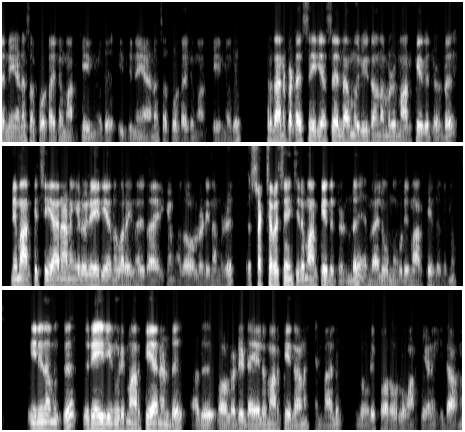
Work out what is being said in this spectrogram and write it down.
തന്നെയാണ് സപ്പോർട്ടായിട്ട് മാർക്ക് ചെയ്യുന്നത്. ഇതിനെയാണ് സപ്പോർട്ടായിട്ട് മാർക്ക് ചെയ്യുന്നത്. പ്രധാനപ്പെട്ട ഏരിയാസ് എല്ലാം ഒരുവിധം നമ്മൾ മാർക്ക് ചെയ്തിട്ടുണ്ട്. ഇനി മാർക്ക് ചെയ്യാനാണെങ്കിൽ ഒരു ഏരിയ എന്ന് പറയുന്നത് ഇതായിരിക്കും. അത് ഓൾറെഡി നമ്മൾ സ്ട്രക്ചർ ചേഞ്ചിൽ മാർക്ക് ചെയ്തിട്ടുണ്ട്. എന്തായാലും ഒന്നും കൂടി മാർക്ക് ചെയ്തിരുന്നു. ഇനി നമുക്ക് ഒരു ഏരിയയും കൂടി മാർക്ക് ചെയ്യാനുണ്ട്. അത് ഓൾറെഡി ഡയൽ മാർക്ക് ചെയ്താണ് എന്നാലും ഇതോടെ ഫോർവേഡിൽ മാർക്ക് ചെയ്യണം. ഇതാണ്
